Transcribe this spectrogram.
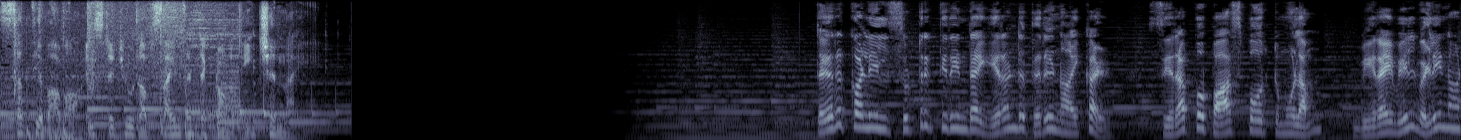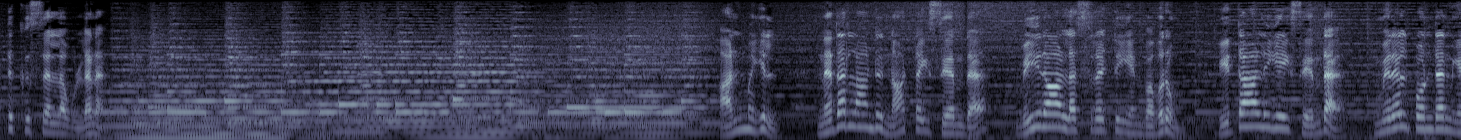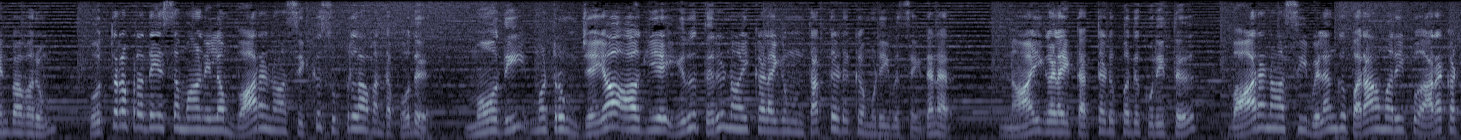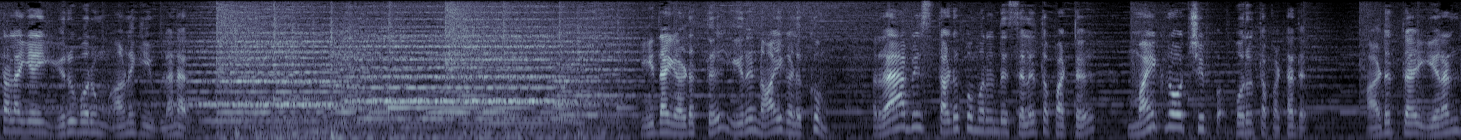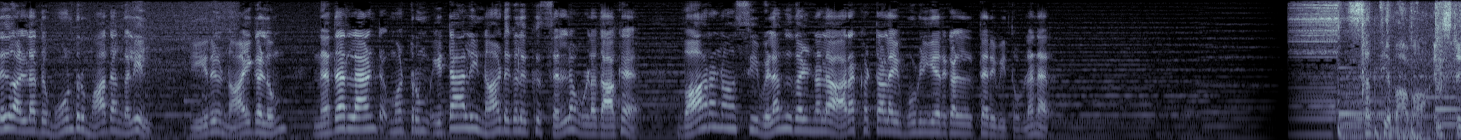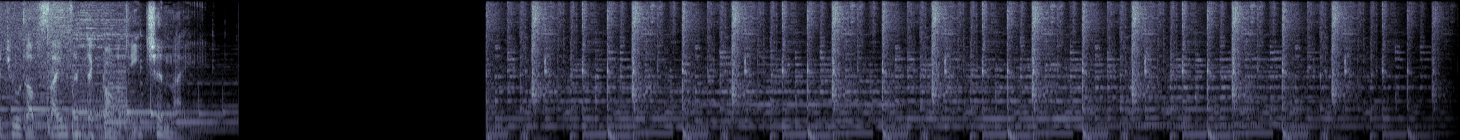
Sathyabama institute of science and technology Chennai தெருக்களில் சுற்றித் திரிந்த இரண்டு தெருநாய்கள் சிறப்பு பாஸ்போர்ட் மூலம் விரைவில் வெளிநாட்டுக்கு செல்ல உள்ளன. அண்மையில் நெதர்லாந்து நாட்டை சேர்ந்த வீரா லஸ்ரெட்டி என்பவரும் இத்தாலியை சேர்ந்த மிரல் பொண்டன் என்பவரும் உத்தரப்பிரதேச மாநிலம் வாரணாசிக்கு சுற்றுலா வந்தபோது மோதி மற்றும் ஜெயா ஆகிய இரு தெரு நாய்களையும் தத்தெடுக்க முடிவு செய்தனர். நாய்களை தத்தெடுப்பது குறித்து வாரணாசி விலங்கு பராமரிப்பு அறக்கட்டளையை இருவரும் அணுகியுள்ளனர். இதையடுத்து இரு நாய்களுக்கும் ரேபிஸ் தடுப்பு மருந்து செலுத்தப்பட்டு மைக்ரோ சிப் பொருத்தப்பட்டது. அடுத்த இரண்டு அல்லது மூன்று மாதங்களில் இரு நாய்களும் நெதர்லாந்து மற்றும் இட்டாலி நாடுகளுக்கு செல்ல உள்ளதாக வாரணாசி விலங்குகள் நல அறக்கட்டளை ஊழியர்கள் தெரிவித்துள்ளனர். Sathyabama institute of science and technology Chennai.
